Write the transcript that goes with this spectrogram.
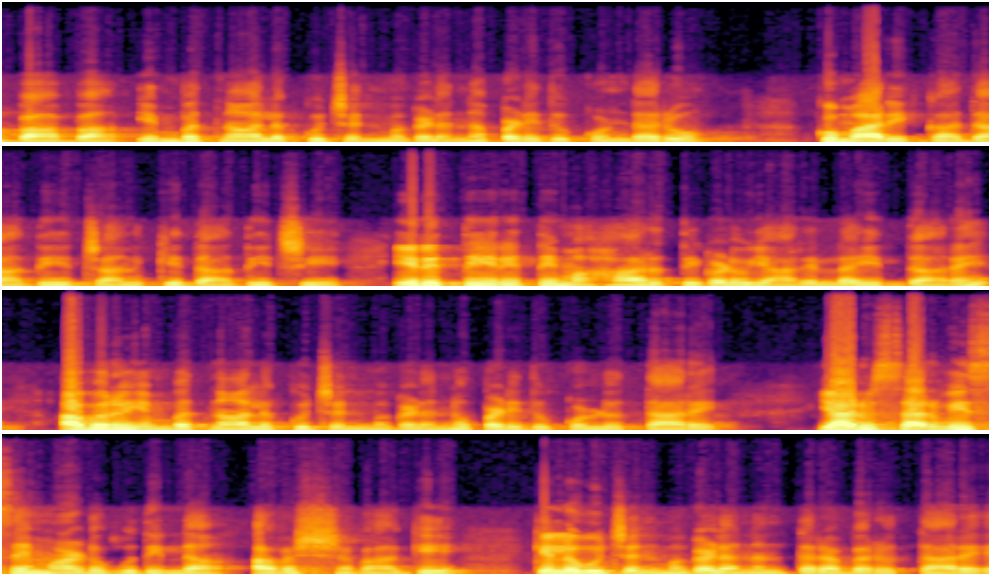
ಬಾಬಾ ಎಂಬತ್ನಾಲ್ಕು ಜನ್ಮಗಳನ್ನ ಪಡೆದುಕೊಂಡರು. ಕುಮಾರಿಕಾ ದಾದಿ, ಜಾನಕಿ, ದಾದೀಜಿ, ಈ ರೀತಿ ಈ ರೀತಿ ಮಹಾರಥಿಗಳು ಯಾರೆಲ್ಲ ಇದ್ದಾರೆ, ಅವರು ಎಂಬತ್ನಾಲ್ಕು ಜನ್ಮಗಳನ್ನು ಪಡೆದುಕೊಳ್ಳುತ್ತಾರೆ. ಯಾರು ಸರ್ವೀಸೇ ಮಾಡುವುದಿಲ್ಲ, ಅವಶ್ಯವಾಗಿ ಕೆಲವು ಜನ್ಮಗಳ ನಂತರ ಬರುತ್ತಾರೆ.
